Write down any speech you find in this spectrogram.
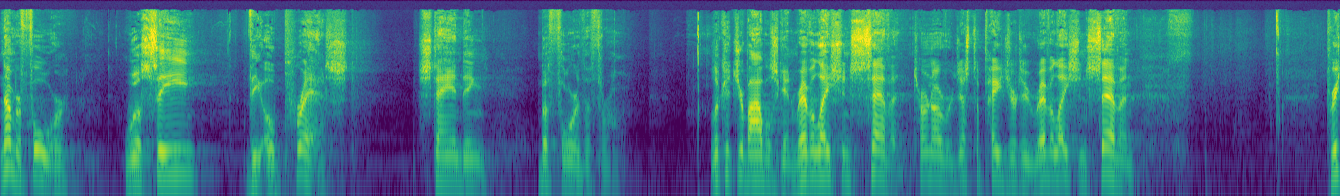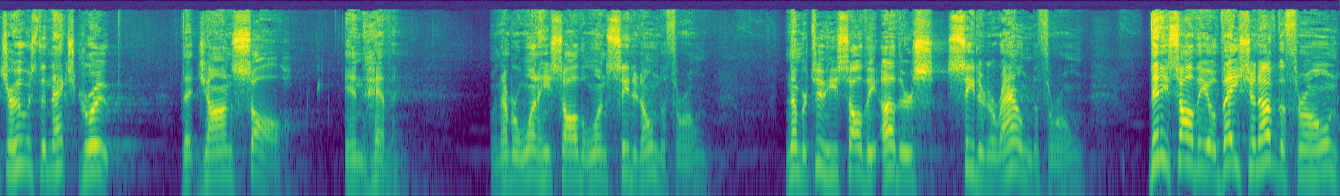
number four, we'll see the oppressed standing before the throne. Look at your Bibles again. Revelation 7. Turn over just a page or two. Revelation 7. Preacher, who was the next group that John saw in heaven? Well, number one, he saw the one seated on the throne. Number two, he saw the others seated around the throne. Then he saw the ovation of the throne.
